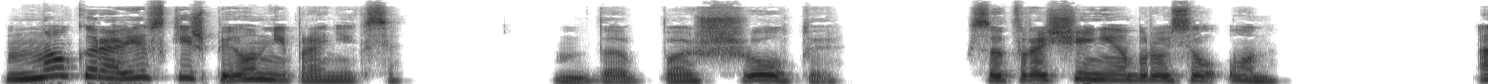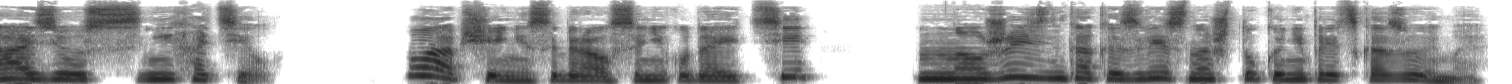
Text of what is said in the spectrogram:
Но королевский шпион не проникся. «Да пошел ты!» — с отвращением бросил он. Азиус не хотел. Вообще не собирался никуда идти, но жизнь, как известно, штука непредсказуемая.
